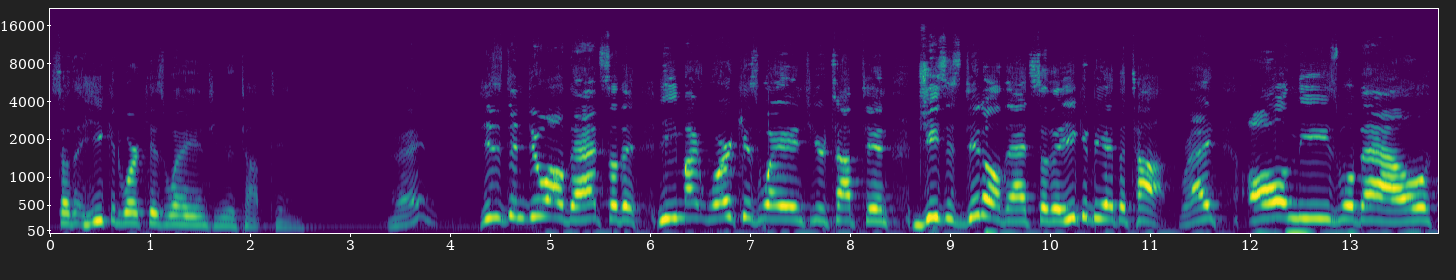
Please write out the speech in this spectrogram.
so that he could work his way into your top 10. Right? Jesus didn't do all that so that he might work his way into your top 10. Jesus did all that so that he could be at the top, right? All knees will bow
